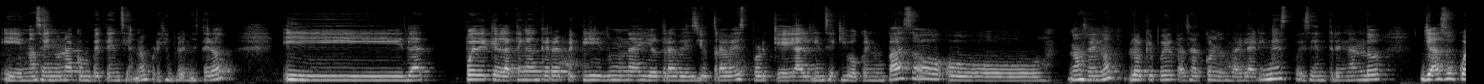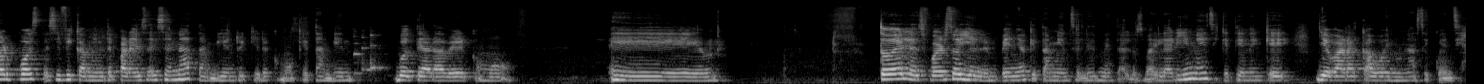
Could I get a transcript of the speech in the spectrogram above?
y no sé, en una competencia, ¿no? Por ejemplo, en Esterop, y la puede que la tengan que repetir una y otra vez y otra vez porque alguien se equivocó en un paso o no sé, ¿no? Lo que puede pasar con los bailarines, pues entrenando ya su cuerpo específicamente para esa escena también requiere como que también voltear a ver como eh, todo el esfuerzo y el empeño que también se les mete a los bailarines y que tienen que llevar a cabo en una secuencia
